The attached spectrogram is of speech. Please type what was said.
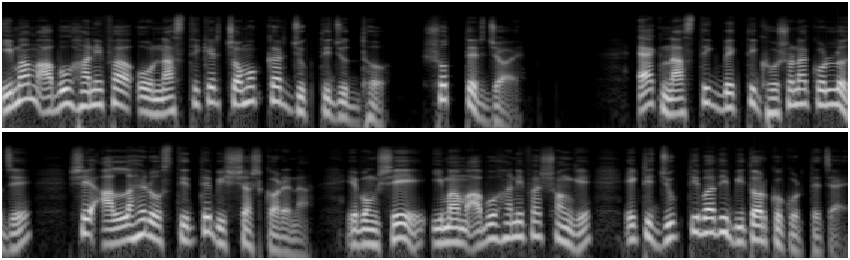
ইমাম আবু হানিফা ও নাস্তিকের চমৎকার যুক্তিযুদ্ধ, সত্যের জয়। এক নাস্তিক ব্যক্তি ঘোষণা করল যে, সে আল্লাহের অস্তিত্বে বিশ্বাস করে না এবং সে ইমাম আবু হানিফার সঙ্গে একটি যুক্তিবাদী বিতর্ক করতে চায়।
